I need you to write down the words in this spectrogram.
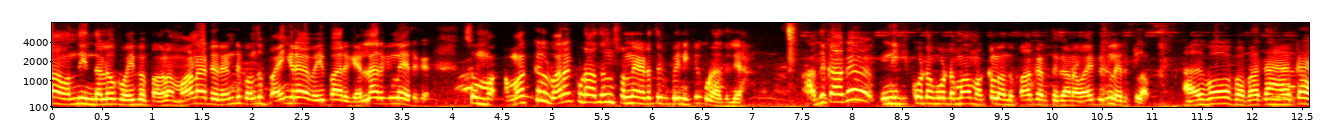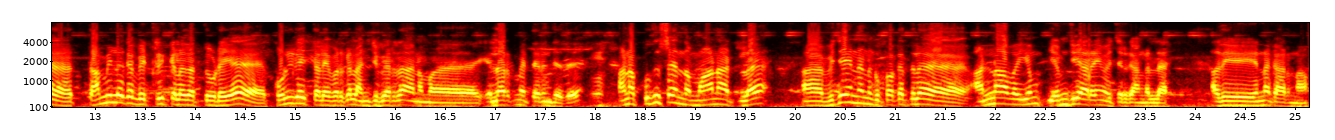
நான் வந்து இந்த அளவுக்கு வைப்பை பார்க்கலாம் மாநாடு ரெண்டுக்கு வந்து பயங்கர வைப்பாக இருக்குது எல்லாருக்குமே இருக்கு. ஸோ மக்கள் வரக்கூடாதுன்னு சொன்ன இடத்துக்கு போய் நிற்கக்கூடாது இல்லையா? அதுக்காக இன்னைக்கு கூட்டம் கூட்டமாக மக்கள் வந்து பார்க்கறதுக்கான வாய்ப்புகள் இருக்கலாம். அதுபோக இப்போ பார்த்தாக்க தமிழக வெற்றி கழகத்துடைய கொள்கை தலைவர்கள் அஞ்சு பேர் தான் நம்ம எல்லாருக்குமே தெரிஞ்சது. ஆனால் புதுசாக இந்த மாநாட்டில் விஜயண்ணனுக்கு பக்கத்தில் அண்ணாவையும் எம்ஜிஆரையும் வச்சுருக்காங்கல்ல. அது என்ன காரணம்?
